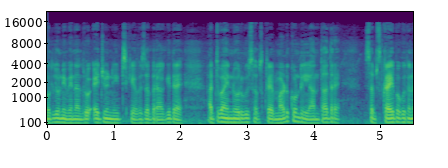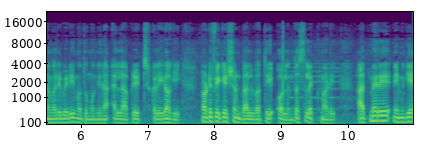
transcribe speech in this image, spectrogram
ಮೊದಲು ನೀವೇನಾದರೂ ಎಜು ನೀಡ್ಸ್ಗೆ ಹೊಸಬರಾಗಿದ್ದರೆ ಅಥವಾ ಇನ್ನೂರಿಗೂ ಸಬ್ಸ್ಕ್ರೈಬ್ ಮಾಡಿಕೊಂಡಿಲ್ಲ ಅಂತಾದರೆ ಸಬ್ಸ್ಕ್ರೈಬ್ ಆಗೋದನ್ನು ಮರಿಬೇಡಿ ಮತ್ತು ಮುಂದಿನ ಎಲ್ಲ ಅಪ್ಡೇಟ್ಸ್ಗಳಿಗಾಗಿ ನೋಟಿಫಿಕೇಷನ್ ಬೆಲ್ ಒತ್ತಿ ಆಲ್ ಅಂತ ಸೆಲೆಕ್ಟ್ ಮಾಡಿ. ಆದಮೇಲೆ ನಿಮಗೆ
